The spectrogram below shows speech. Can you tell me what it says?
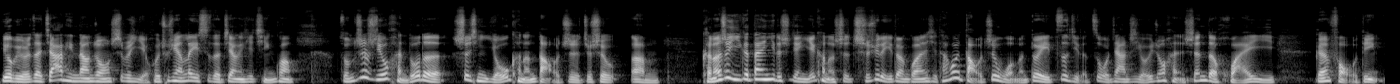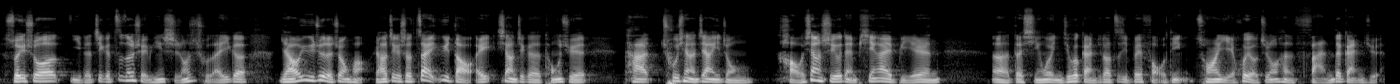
又比如在家庭当中，是不是也会出现类似的这样一些情况？总之就是有很多的事情有可能导致，就是嗯。可能是一个单一的事件，也可能是持续的一段关系，它会导致我们对自己的自我价值有一种很深的怀疑跟否定。所以说，你的这个自尊水平始终是处在一个摇摇欲坠的状况。然后这个时候再遇到，哎，像这个同学他出现了这样一种好像是有点偏爱别人，呃的行为，你就会感觉到自己被否定，从而也会有这种很烦的感觉。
